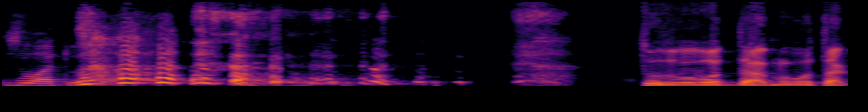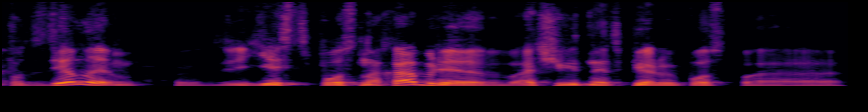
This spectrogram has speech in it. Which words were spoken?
желательно. Тут вот, да, мы вот так вот сделаем. Есть пост на Хабре, очевидно, это первый пост по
